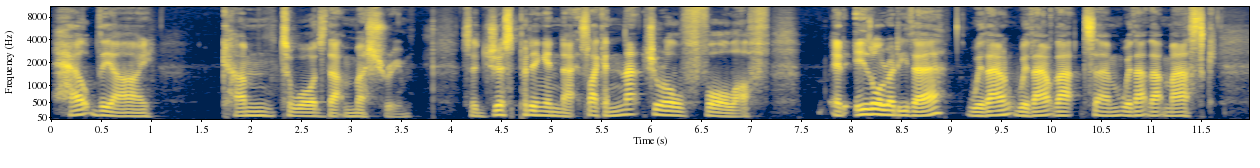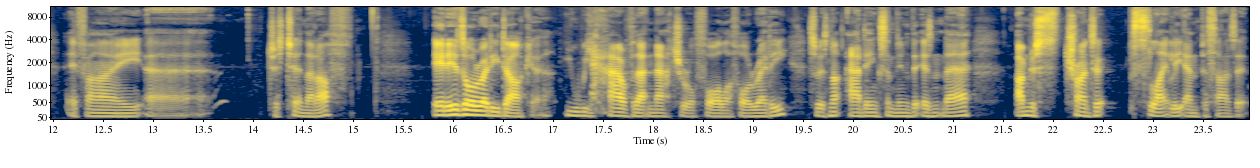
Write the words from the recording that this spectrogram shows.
help the eye come towards that mushroom. So just putting in that, it's like a natural fall off. It is already there without without that um, without that mask if I uh, just turn that off, it is already darker. We have that natural fall off already, so it's not adding something that isn't there. I'm just trying to slightly emphasize it,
